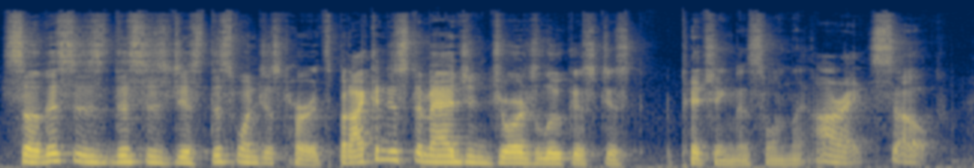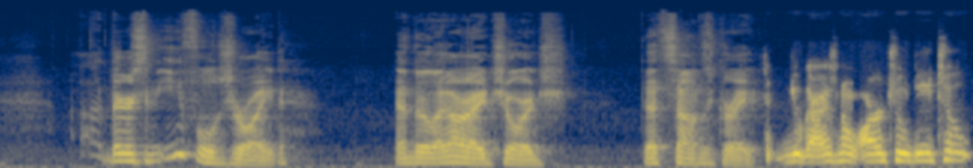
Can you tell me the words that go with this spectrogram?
So this is this is just this one just hurts, but I can just imagine George Lucas just pitching this one. Like, all right, so uh, there's an evil droid, and they're like, all right, George, that sounds great. You guys know R two D two.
